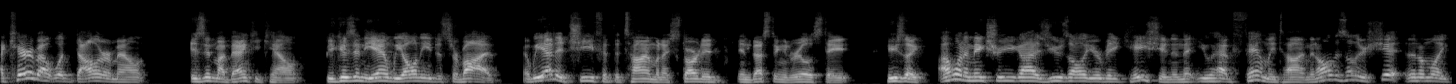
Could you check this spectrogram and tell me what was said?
I care about what dollar amount is in my bank account because in the end, we all need to survive. And we had a chief at the time when I started investing in real estate. He's like, I want to make sure you guys use all your vacation and that you have family time and all this other shit. And I'm like,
